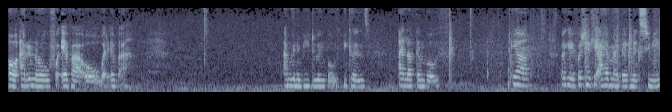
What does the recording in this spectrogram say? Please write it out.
or I don't know forever or whatever I'm gonna be doing both because I love them both. Yeah. Okay fortunately I have my bag next to me.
